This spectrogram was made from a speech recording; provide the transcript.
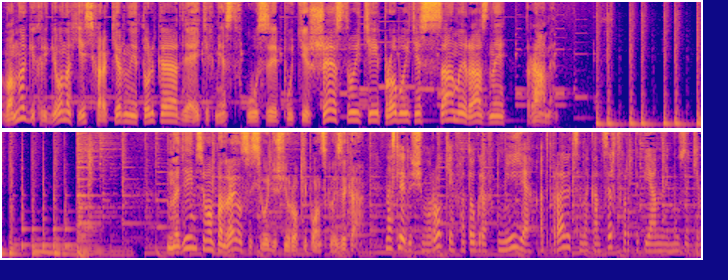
Во многих регионах есть характерные только для этих мест вкусы. Путешествуйте и пробуйте самый разный рамен. Надеемся, вам понравился сегодняшний урок японского языка. На следующем уроке фотограф Мия отправится на концерт фортепианной музыки.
